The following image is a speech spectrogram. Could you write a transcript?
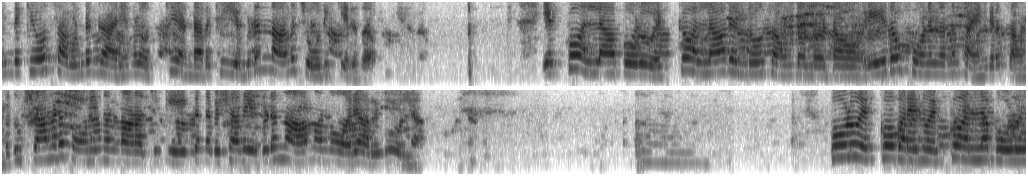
എന്തൊക്കെയോ സൗണ്ടും കാര്യങ്ങളും ഒക്കെ ഉണ്ട് അതൊക്കെ എവിടുന്നാന്ന് ചോദിക്കരുത്. എക്കോ അല്ല പോളു എക്കോ അല്ലാതെ എന്തോ സൗണ്ട് ഉണ്ട് കേട്ടോ? ഏതോ ഫോണിൽ നിന്ന് ഭയങ്കര സൗണ്ട് അത് ഉഷാമ്മയുടെ ഫോണിൽ നിന്നാണ് അച്ചു കേൾക്കുന്നത്. പക്ഷെ അത് എവിടെ നിന്നാന്നൊന്നും ഒരറിവുമില്ല. പോളു എക്കോ പറയുന്നു. എക്കോ അല്ല പോളു.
